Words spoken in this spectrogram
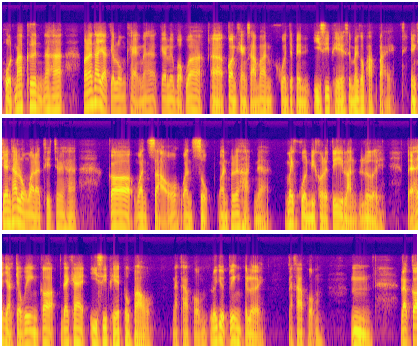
โหดมากขึ้นนะฮะเพราะฉะนั้นถ้าอยากจะลงแข่งนะฮะแกเลยบอกว่าอ่าก่อนแข่ง3วันควรจะเป็น easy pace หรือไม่ก็พักไป อย่างเช่นถ้าลงวันอาทิตย์ใช่ไหมฮะกก็วันเสาร์วันศุกร์วันพฤหัสเนี่ยไม่ควรมีคุณภาพรันเลย แต่ถ้าอยากจะวิ่งก็ได้แค่ easy pace เบาๆนะครับผมหรือหยุดวิ่งไปเลย นะครับผม อืม แล้วก็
